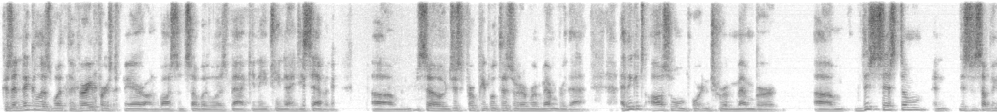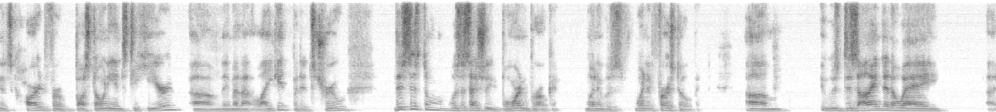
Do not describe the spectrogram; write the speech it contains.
because a nickel is what the very first fare on Boston subway was back in 1897. Um, so just for people to sort of remember that. I think it's also important to remember um, this system, and this is something that's hard for Bostonians to hear. Um, they might not like it, but it's true. This system was essentially born broken when it was when it first opened. Um, it was designed in a way uh,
